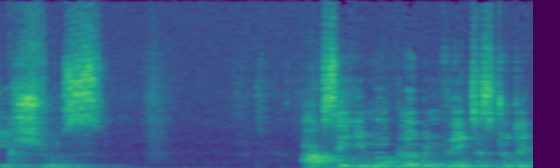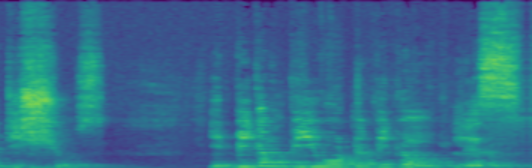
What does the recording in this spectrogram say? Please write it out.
tissues, oxyhemoglobin reaches to the tissues, it become PO2 become less.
